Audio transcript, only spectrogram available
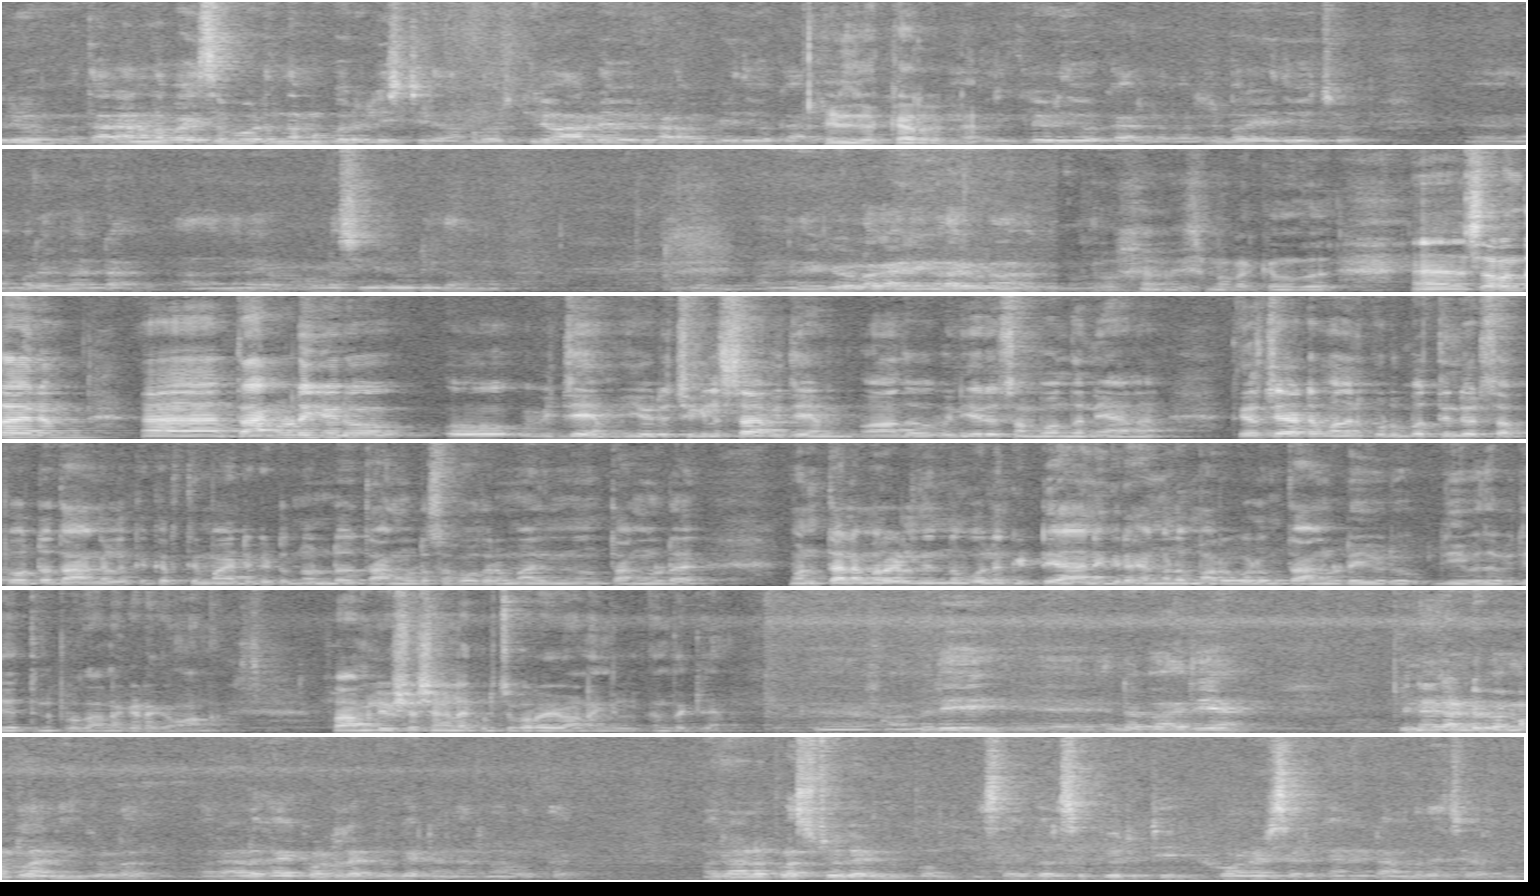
ഒരു തരാനുള്ള പൈസ പോലും നമുക്കൊരു ലിസ്റ്റില്ല. നമ്മൾ ഒരിക്കലും ആരുടെ ഒരു കടം എഴുതി വെക്കാറില്ല. എഴുതി വെക്കാറില്ല. ഒരിക്കലും എഴുതി വെക്കാറില്ല. പലരും പറയും എഴുതി വെച്ചു. ഞാൻ പറയും വേണ്ട. അതങ്ങനെ ഉള്ള ശീലം ഇടില്ല നമുക്ക്. അങ്ങനെയൊക്കെയുള്ള കാര്യങ്ങളാണ് ഇവിടെ നടക്കുന്നത്. നടക്കുന്നത്. സാർ എന്തായാലും താങ്കളുടെ ഈ ഒരു വിജയം ഈ ഒരു ചികിത്സാ വിജയം അത് വലിയൊരു സംഭവം തന്നെയാണ്. തീർച്ചയായിട്ടും അതിന് കുടുംബത്തിന്റെ ഒരു സപ്പോർട്ട് താങ്കൾക്ക് കൃത്യമായിട്ട് കിട്ടുന്നുണ്ട്. താങ്കളുടെ സഹോദരന്മാരിൽ നിന്നും താങ്കളുടെ മുൻ തലമുറകളിൽ നിന്നും പോലും കിട്ടിയ അനുഗ്രഹങ്ങളും അറിവുകളും താങ്കളുടെ ഈ ഒരു ജീവിത വിജയത്തിന് പ്രധാന ഘടകമാണ്. ഫാമിലി വിശേഷങ്ങളെക്കുറിച്ച് പറയുവാണെങ്കിൽ എന്തൊക്കെയാണ്? ഫാമിലി എന്റെ ഭാര്യ പിന്നെ രണ്ട് പെൺമക്കളാണ് എനിക്കുള്ളത്. ഒരാൾ ഹൈക്കോടതി ആണ് എറണാകുളത്ത്. ഒരാൾ പ്ലസ് ടു കഴിഞ്ഞപ്പം സൈബർ സെക്യൂരിറ്റി ഹോണേഴ്സ് എടുക്കാനായിട്ട് അമൃത ചേർന്നു.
